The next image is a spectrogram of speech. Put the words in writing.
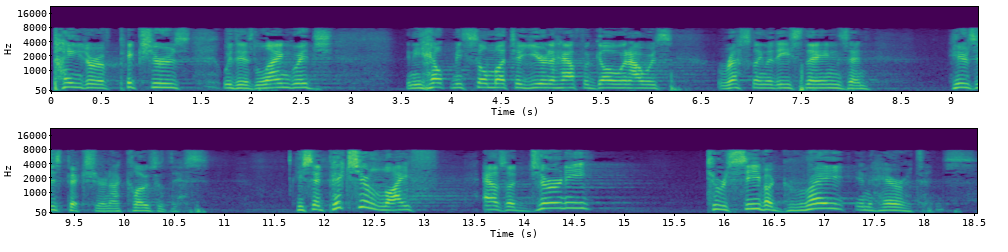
painter of pictures with his language. And he helped me so much a year and a half ago when I was wrestling with these things. And here's his picture, and I close with this. He said, picture life as a journey to receive a great inheritance.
